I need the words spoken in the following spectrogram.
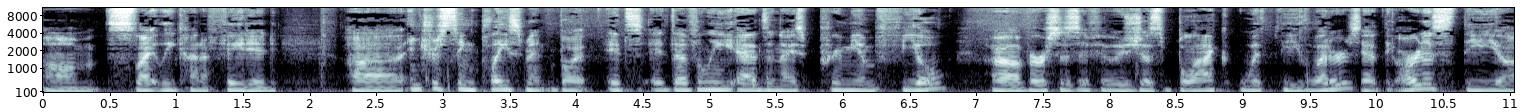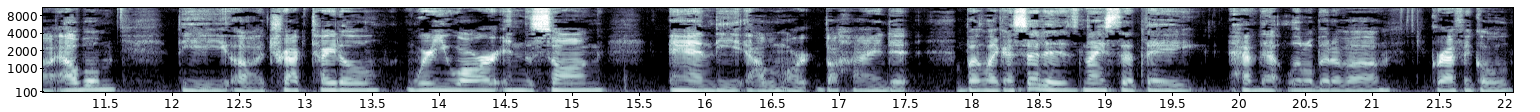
um, slightly kind of faded. Uh, interesting placement, but it's it definitely adds a nice premium feel uh, versus if it was just black with the letters. At the artist, the uh, album, the uh, track title, where you are in the song, and the album art behind it. But like I said, it's nice that they have that little bit of a graphical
